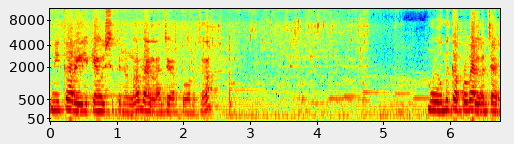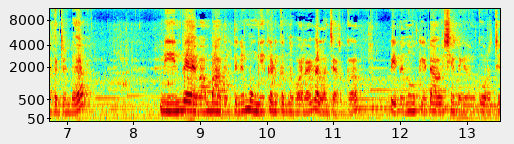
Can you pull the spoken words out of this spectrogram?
ഇനി കറിയിലേക്ക് ആവശ്യത്തിനുള്ള വെള്ളം ചേർത്ത് കൊടുക്കുക. മൂന്ന് കപ്പ് വെള്ളം ചേർത്തിട്ടുണ്ട്. മീൻ വേവാൻ പാകത്തിന് മുങ്ങിക്കിടക്കുന്ന പോലെ വെള്ളം ചേർക്കുക. പിന്നെ നോക്കിയിട്ട് ആവശ്യമുണ്ടെങ്കിൽ നമുക്ക് കുറച്ച്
